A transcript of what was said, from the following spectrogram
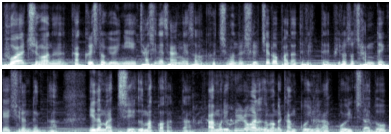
부활 증언은 각 그리스도교인이 자신의 삶에서 그 증언을 실제로 받아들일 때 비로소 참되게 실현된다. 이는 마치 음악과 같다. 아무리 훌륭한 음악을 담고 있는 악보일지라도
